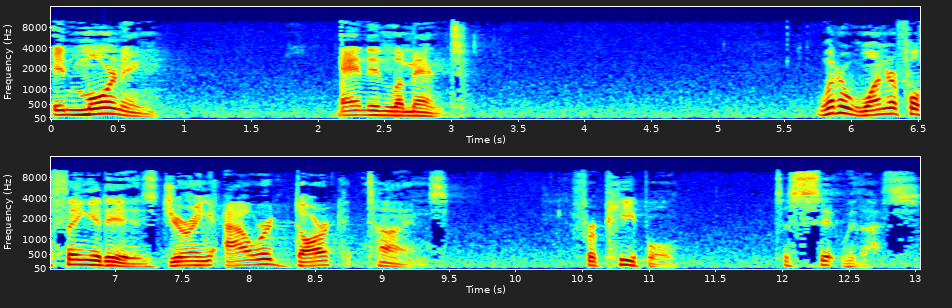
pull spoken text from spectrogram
in mourning and in lament. What a wonderful thing it is during our dark times for people to sit with us,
